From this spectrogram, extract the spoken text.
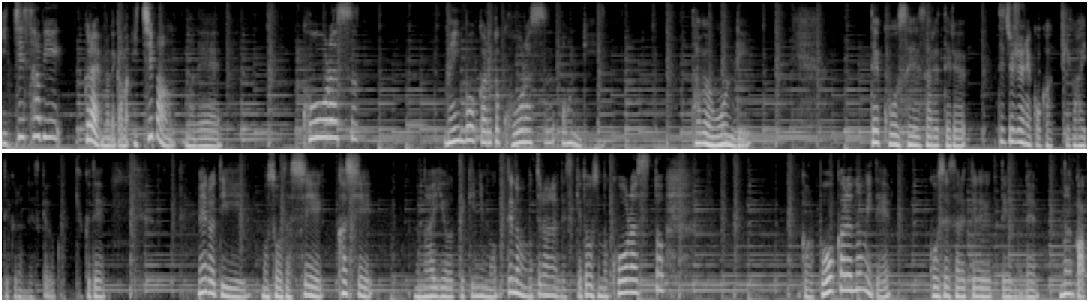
1サビぐらいまでかな？1番まで。コーラスメインボーカルとコーラスオンリー。多分オンリー。で構成されてる。で徐々にこう楽器が入ってくるんですけど楽曲で。メロディーもそうだし歌詞の内容的にも。っていうのももちろんあるんですけどそのコーラスとボーカルのみで構成されてるっていうのでなんか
